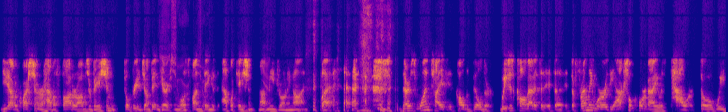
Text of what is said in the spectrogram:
you have a question or have a thought or observation? Feel free to jump in, Yeah, sure, the most fun sure. thing is application, not Yeah. me droning on. But there's one type. It's called the builder. We just call that. It's a it's a it's a friendly word. The actual core value is power. So we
